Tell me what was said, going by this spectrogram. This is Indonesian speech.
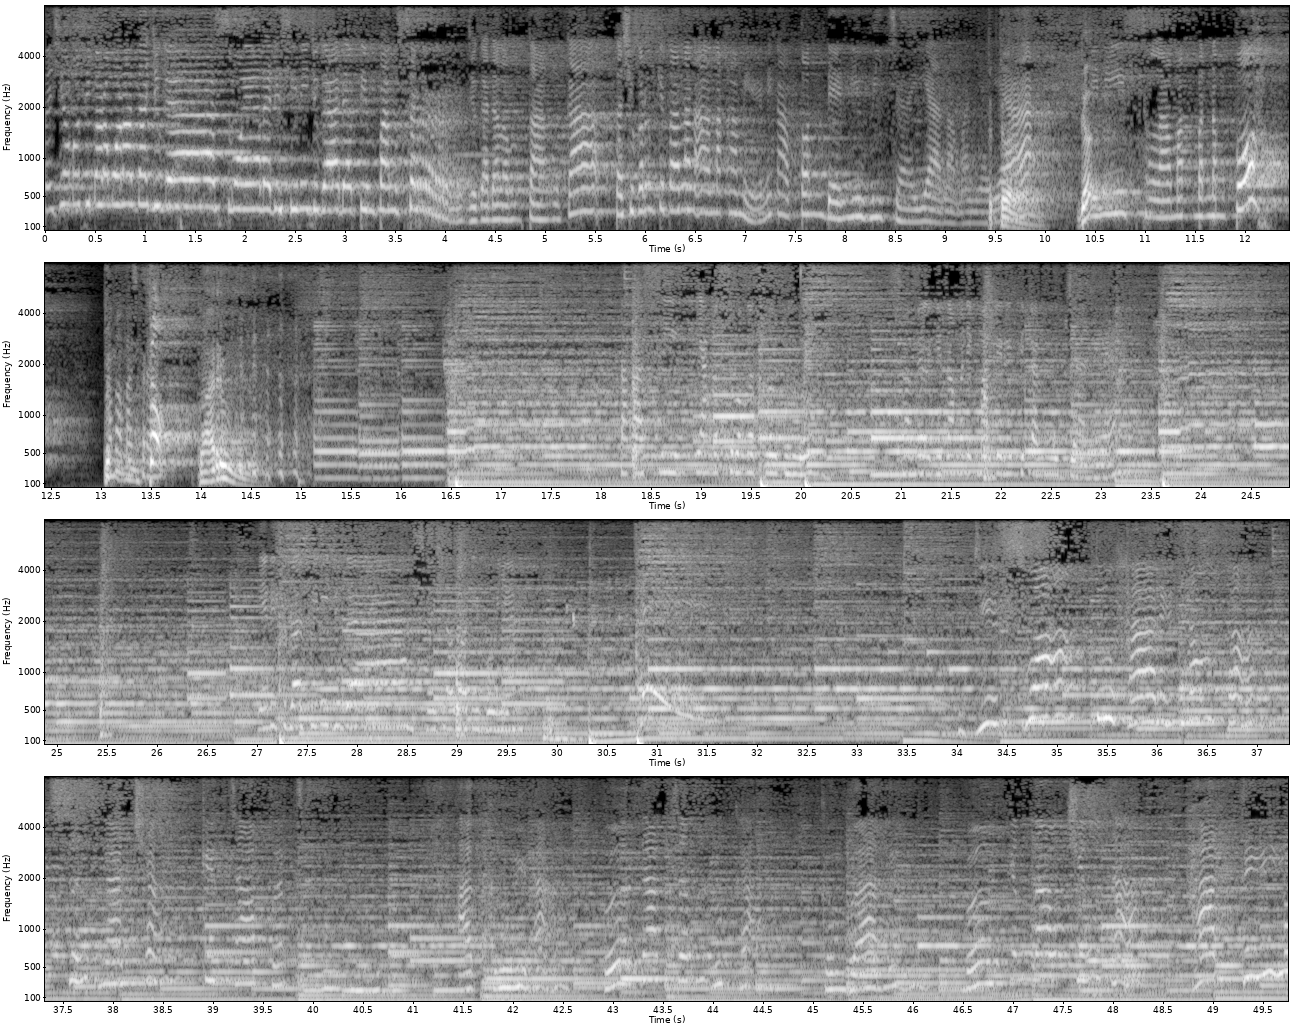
Spesial masih para Monata juga semua yang ada di sini juga ada tim Panser juga dalam tangka tasyukuran kita anak-anak kami ini Katon Denny Wijaya namanya Betul. ya. Ini selamat menempuh apa Mas Bram? Bentuk baru. Kita kasih yang kesel-kesel dulu sambil kita menikmati rintikan hujan ya. Yang di sebelah sini juga pernah terluka kembali mengenal cinta hati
